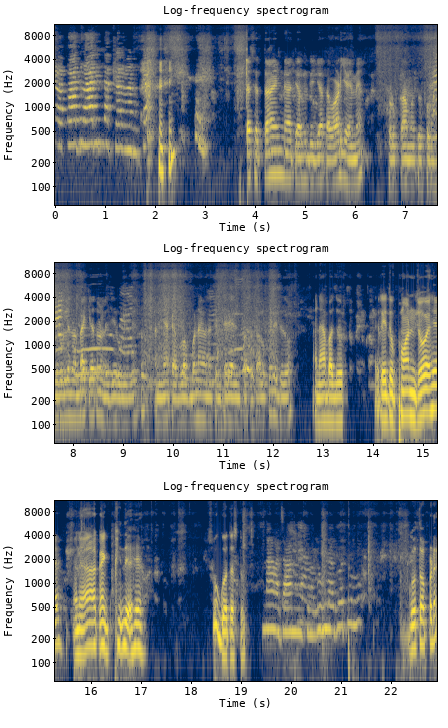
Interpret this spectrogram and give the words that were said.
એવા પાદરું આ રીતના જ કરવાનું કા છે ત્રણ ને અત્યાર સુધી ગયા હતા વાડીએ અમે. થોડુંક કામ હતું થોડું જીરું લેવા બાકી હતું એટલે જીરું લીધું અને ત્યાં કાંઈ બ્લોગ બનાવ્યો નથી ત્યારે પાછો ચાલુ કરી દીધો. અને આ બાજુ રીતુ ફોન જોવે છે અને આ કંઈક ફીંદે છે. શું ગોતસ તું? ગોતું પડે?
